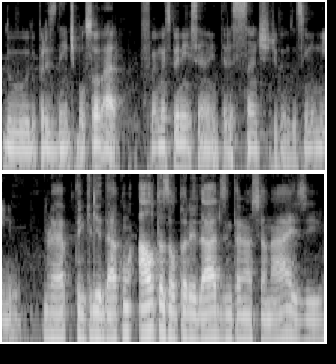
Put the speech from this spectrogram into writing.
do, do presidente Bolsonaro. Foi uma experiência interessante, digamos assim, no mínimo. É, tem que lidar com altas autoridades internacionais e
